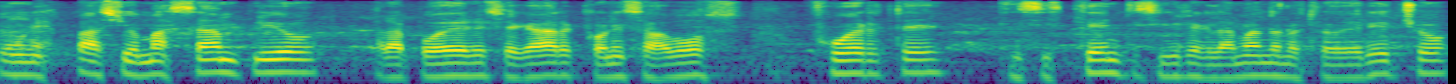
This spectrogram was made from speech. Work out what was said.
un espacio más amplio para poder llegar con esa voz fuerte, insistente y seguir reclamando nuestro derecho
